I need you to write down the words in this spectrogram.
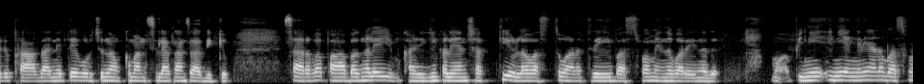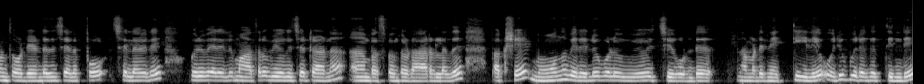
ഒരു പ്രാധാന്യത്തെക്കുറിച്ച് നമുക്ക് മനസ്സിലാക്കാൻ സാധിക്കും. സർവ പാപങ്ങളെയും കഴുകിക്കളയാൻ ശക്തിയുള്ള വസ്തുവാണത്രേ ഈ ഭസ്മം എന്ന് പറയുന്നത്. പിന്നെ ഇനി എങ്ങനെയാണ് ഭസ്മം തൊടേണ്ടത്? ചിലപ്പോൾ ചിലർ ഒരു വിരൽ മാത്രം ഉപയോഗിച്ചിട്ടാണ് ഭസ്മം തൊടാറുള്ളത്. പക്ഷേ മൂന്ന് വിരലുകൾ ഉപയോഗിച്ചുകൊണ്ട് നമ്മുടെ നെറ്റിയിൽ ഒരു പുരകത്തിന്റെ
